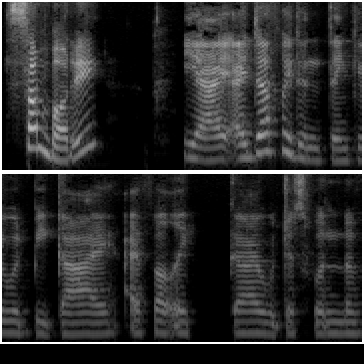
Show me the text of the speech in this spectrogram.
somebody. Yeah, I, I, definitely didn't think it would be Guy. I felt like Guy would just wouldn't have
